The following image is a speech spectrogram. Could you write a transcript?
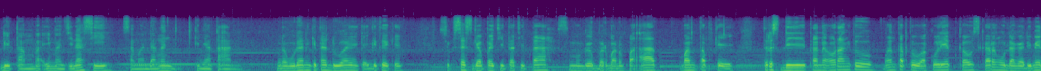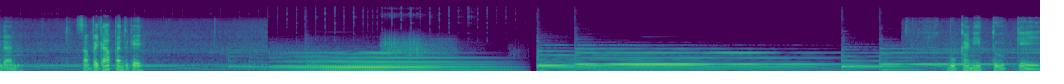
ditambah imajinasi sama dengan kenyataan. Mudah-mudahan kita dua yang kayak gitu ya sukses gapai cita-cita semoga bermanfaat. Mantap ke terus di tanah orang tuh mantap tuh. Aku lihat kau sekarang udah nggak di Medan. Sampai kapan tuh ke bukan itu ke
